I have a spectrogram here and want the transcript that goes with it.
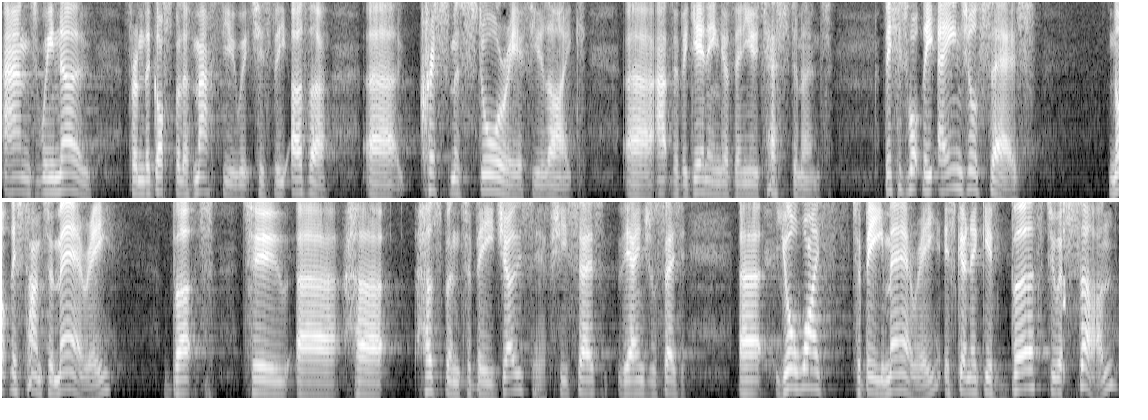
And we know from the Gospel of Matthew, which is the other uh, Christmas story, if you like, uh, at the beginning of the New Testament. This is what the angel says, not this time to Mary, but to uh, her husband to be Joseph. She says, the angel says, uh, Your wife to be Mary is going to give birth to a son,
